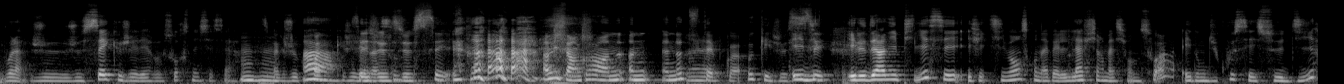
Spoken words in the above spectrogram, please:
voilà, je, je sais que j'ai les ressources nécessaires. Mhm. C'est pas que je crois Ah, que j'ai les ressources. je sais. ah oui, c'est encore un, un- un autre Voilà. step, quoi. Ok, je Et, sais. du- et le dernier pilier, c'est effectivement ce qu'on appelle l'affirmation de soi. Et donc, du coup, c'est se dire,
